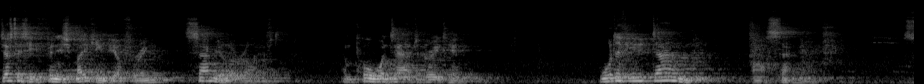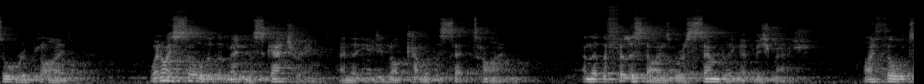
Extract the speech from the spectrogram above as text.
Just as he finished making the offering, Samuel arrived, and Paul went out to greet him. What have you done? Asked Samuel. Saul replied, When I saw that the men were scattering, and that you did not come at the set time, and that the Philistines were assembling at Micmash, I thought,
